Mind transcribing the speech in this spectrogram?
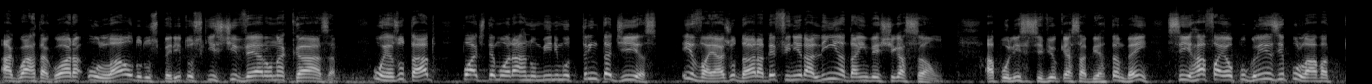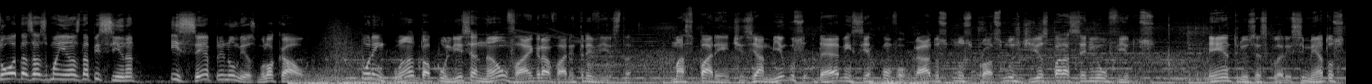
aguarda agora o laudo dos peritos que estiveram na casa. O resultado pode demorar no mínimo 30 dias e vai ajudar a definir a linha da investigação. A Polícia Civil quer saber também se Rafael Puglisi pulava todas as manhãs na piscina e sempre no mesmo local. Por enquanto, a polícia não vai gravar entrevista, mas parentes e amigos devem ser convocados nos próximos dias para serem ouvidos. Entre os esclarecimentos,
